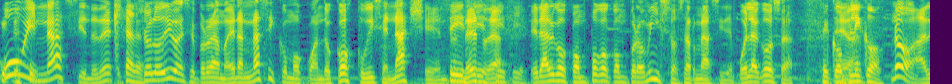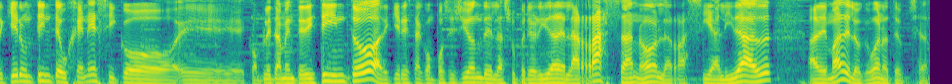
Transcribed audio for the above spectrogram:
uy, nazi, ¿entendés? Claro. Yo lo digo en ese programa, eran nazis como cuando Coscu dice Sí, ¿entendés? sí, O sea, sí, sí. Era algo con poco compromiso ser nazi. Después la cosa. Se complicó. era- no, adquiere un tinte eugenésico eh, completamente distinto, adquiere esta composición de la superioridad de la raza, ¿no? La racialidad, además de lo que, bueno, te, ya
